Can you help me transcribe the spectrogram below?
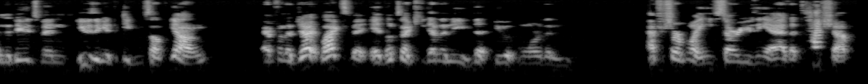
And the dude's been using it to keep himself young, and from the jet likes of it, it looks like he doesn't need to do it more than. After a certain point, he started using it as a touch up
